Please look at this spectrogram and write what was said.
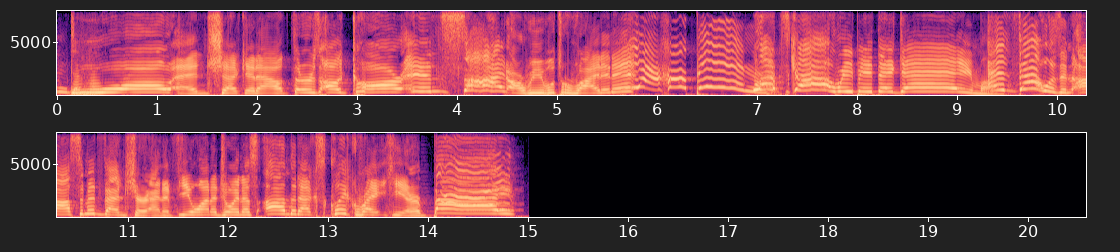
Whoa, and check it out. There's a car inside. Are we able to ride in it? Yeah, hop in. Let's go! We beat the game! And that was an awesome adventure. And if you want to join us on the next, click right here. Bye!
